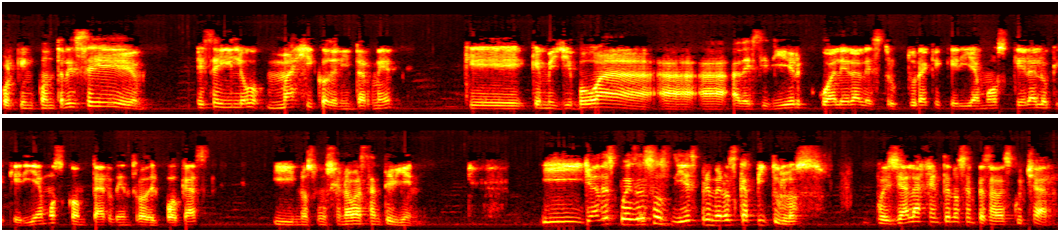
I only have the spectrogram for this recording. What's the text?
porque encontré ese, ese hilo mágico del Internet que, me llevó a, decidir cuál era la estructura que queríamos, qué era lo que queríamos contar dentro del podcast y nos funcionó bastante bien. Y ya después de esos 10 primeros capítulos, pues ya la gente nos empezaba a escuchar.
